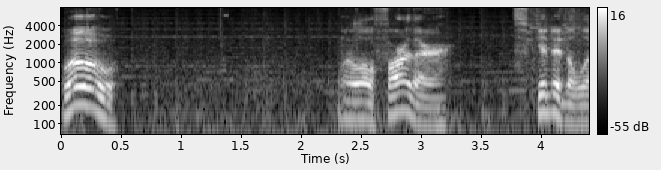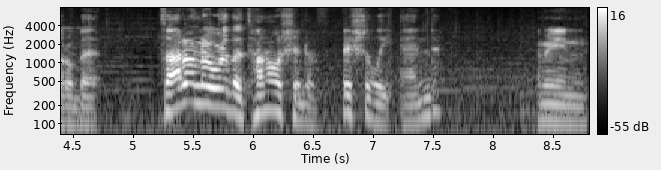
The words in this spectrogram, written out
Whoa! Went a little farther. Skidded a little bit. So I don't know where the tunnel should officially end. I mean,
